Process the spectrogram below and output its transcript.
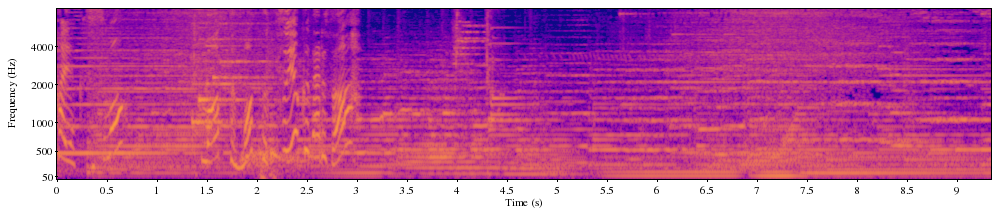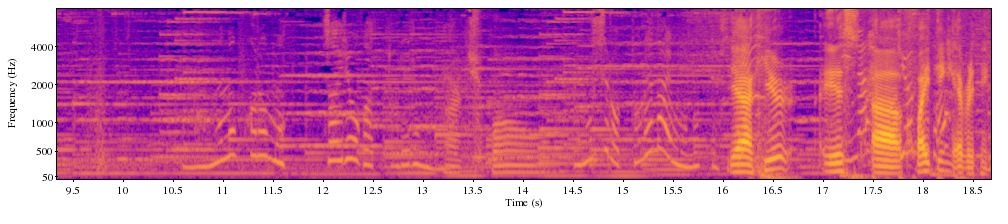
早く進もう。もっともっと強くなるぞ。魔物からも材料が取れるの？むしろ取れないものって Yeah, here is uh, fighting everything.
